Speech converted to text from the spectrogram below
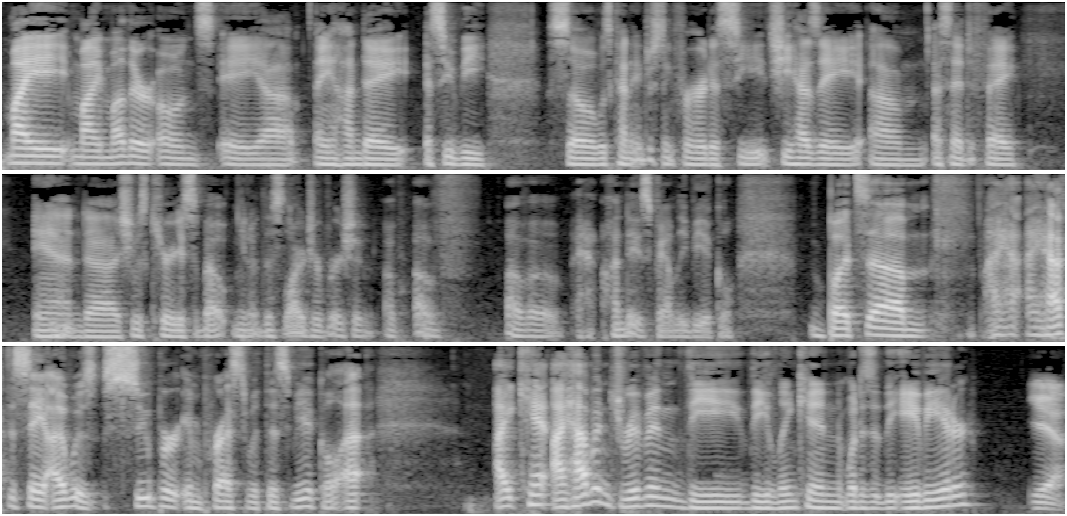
My my mother owns a uh, a Hyundai SUV, so it was kind of interesting for her to see. She has a um, a Santa Fe, and mm-hmm. uh, she was curious about you know this larger version of of of a Hyundai's family vehicle. But um, I, I have to say, I was super impressed with this vehicle. I, I can't. I haven't driven the the Lincoln. What is it? The Aviator. Yeah.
